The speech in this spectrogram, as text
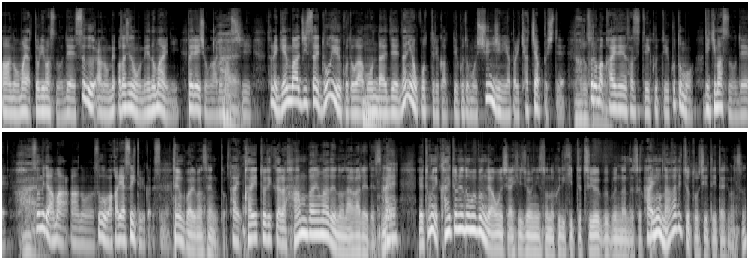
あの、まあ、やっておりますので、すぐ、あの、私ども目の前にオペレーションがありますし、はい、さらに現場は実際どういうことが問題で、何が起こっているかっていうことも瞬時にやっぱりキャッチアップして、それをまあ改善させていくっていうこともできますので、はい、そういう意味では、まあ、あの、すごいわかりやすいというかですね。店舗ありませんと。はい。買取から販売までの流れですね。はい、え特に買取の部分が御社は非常にその振り切って強い部分なんですが、はい、この流れちょっと教えていただけます？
